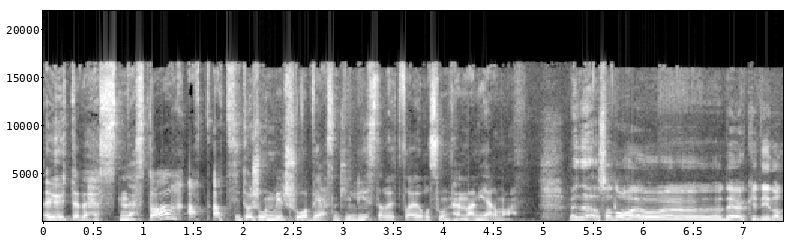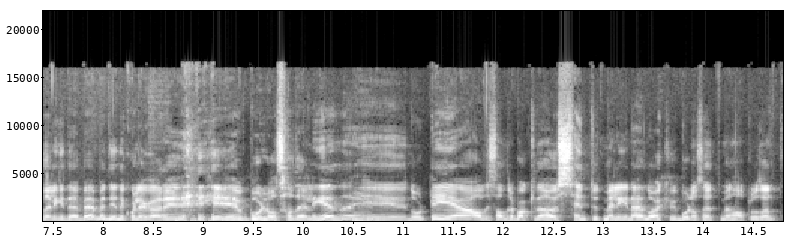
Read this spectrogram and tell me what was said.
utover høsten neste år, at, at situasjonen vil se vesentlig lysere ut for eurosonen enn den gjør nå. Men altså, nå har jo, Det er jo ikke din avdeling i DNB, men dine kollegaer i, i boliglånsavdelingen i Nordea alle disse andre bankene har jo sendt ut meldinger. Nei, nå er ikke vi boliglånsrenten med en halv prosent.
